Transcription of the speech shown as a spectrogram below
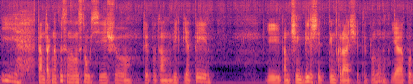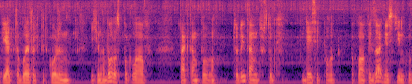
І там так написано в інструкції, що типу там від 5 і там чим більше, тим краще. Типу, ну, я по 5 таблеток під кожен ехінодорус поклав. Так, там по туди там штук 10 поклав під задню стінку,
